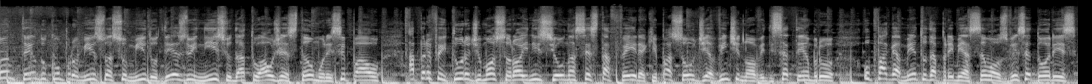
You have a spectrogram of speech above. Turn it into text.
Mantendo o compromisso assumido desde o início da atual gestão municipal, a Prefeitura de Mossoró iniciou na sexta-feira, que passou dia 29 de setembro, o pagamento da premiação aos vencedores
